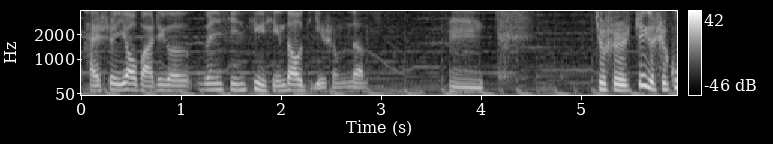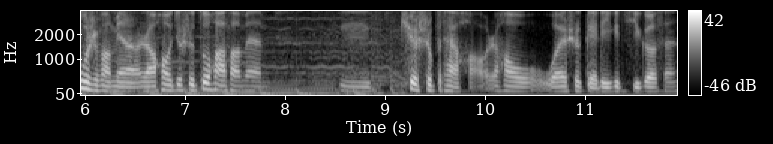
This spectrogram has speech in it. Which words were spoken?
还是要把这个温馨进行到底什么的？嗯，就是这个是故事方面，然后就是作画方面，嗯，确实不太好。然后我也是给了一个及格分。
